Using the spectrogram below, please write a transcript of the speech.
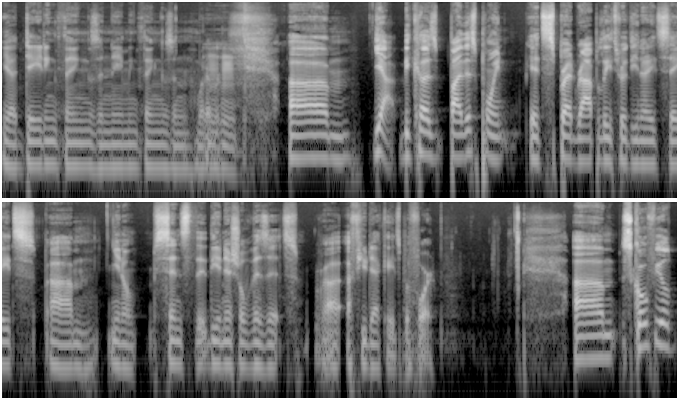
Yeah, dating things and naming things and whatever. Um, yeah, because by this point it's spread rapidly throughout the United States. Um, you know, since the, the initial visits uh, a few decades before. Um, Scofield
